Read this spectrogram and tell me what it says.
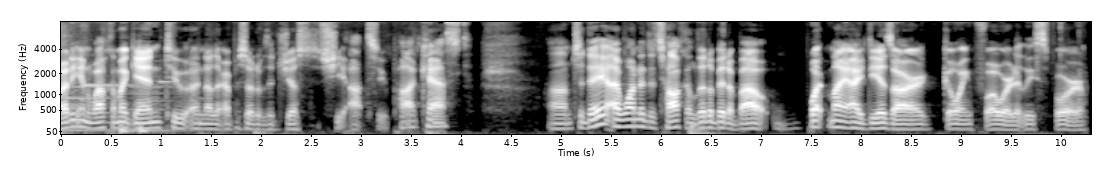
everybody, and welcome again to another episode of the Just Shiatsu podcast. Um, today, I wanted to talk a little bit about what my ideas are going forward, at least for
